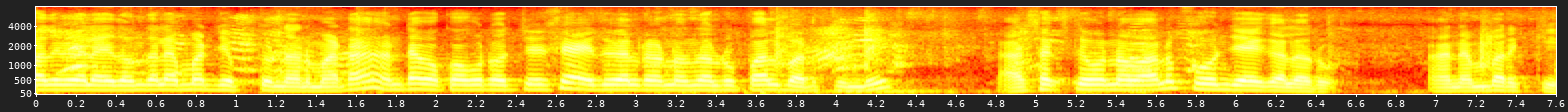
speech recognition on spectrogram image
పదివేల ఐదు వందలు ఎమ్మటి చెప్తుండు అనమాట అంటే ఒక్కొక్కటి వచ్చేసి ఐదు వేల రెండు వందల రూపాయలు పడుతుంది. ఆసక్తి ఉన్న వాళ్ళు ఫోన్ చేయగలరు ఆ నెంబర్కి.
